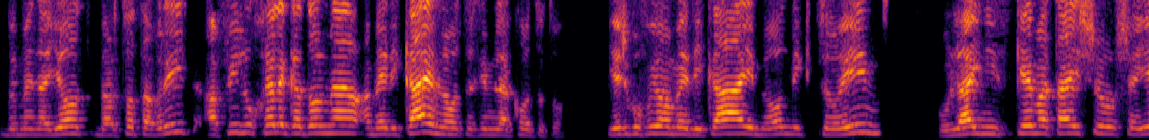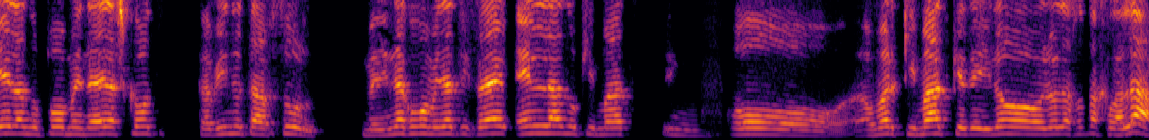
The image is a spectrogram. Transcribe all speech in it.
במניות בארצות הברית, אפילו חלק גדול מהאמריקאים לא מצליחים להכות אותו. יש גופים אמריקאים מאוד מקצועיים, אולי נזכה מתישהו שיהיה לנו פה מנהל השקעות, תבינו את האבסורד. מדינה כמו מדינת ישראל אין לנו כמעט, או אומר כמעט כדי לא, לא לעשות הכללה,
